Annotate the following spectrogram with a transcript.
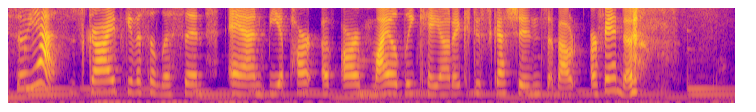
So, yeah, subscribe, give us a listen, and be a part of our mildly chaotic discussions about our fandoms.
